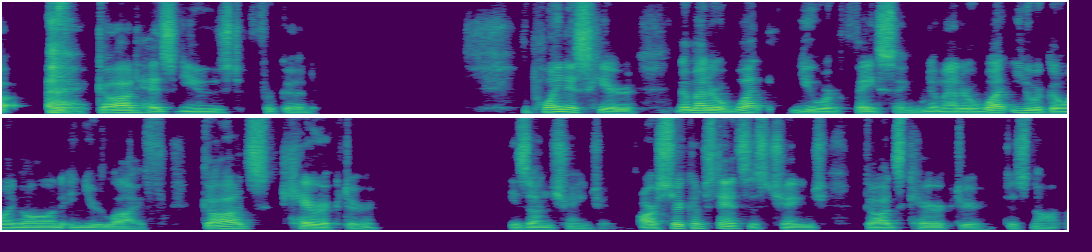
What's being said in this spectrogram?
God has used for good. The point is here no matter what you are facing, no matter what you are going on in your life, God's character is unchanging. Our circumstances change, God's character does not.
